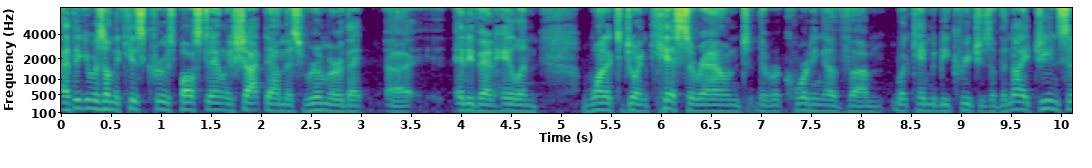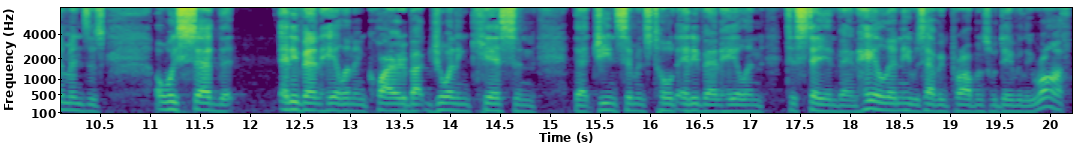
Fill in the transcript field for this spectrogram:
I think it was on the Kiss cruise. Paul Stanley shot down this rumor that uh, Eddie Van Halen wanted to join Kiss around the recording of um, what came to be Creatures of the Night. Gene Simmons has always said that Eddie Van Halen inquired about joining Kiss and that Gene Simmons told Eddie Van Halen to stay in Van Halen. He was having problems with David Lee Roth.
